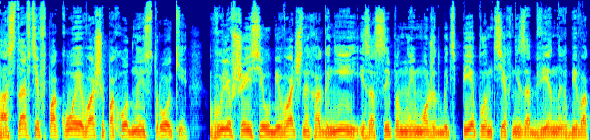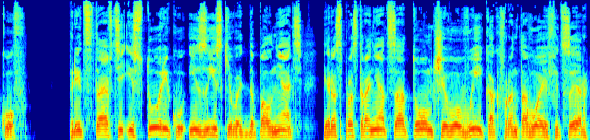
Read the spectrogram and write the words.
Оставьте в покое ваши походные строки, вылившиеся у бивачных огней и засыпанные, может быть, пеплом тех незабвенных биваков. Представьте историку изыскивать, дополнять и распространяться о том, чего вы, как фронтовой офицер,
